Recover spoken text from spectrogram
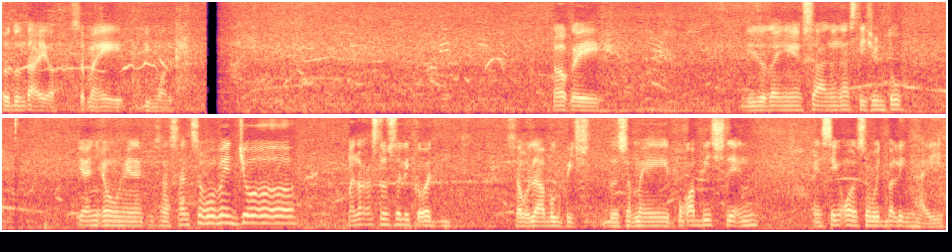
So doon tayo sa may Dimol. Okay. Dito tayo ngayon sa ano na Station 2. Yan yung hinagsasan. So medyo malakas doon sa likod. Sa Ulabog Beach. Doon sa may Puka Beach din. And same also with Balinghay.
